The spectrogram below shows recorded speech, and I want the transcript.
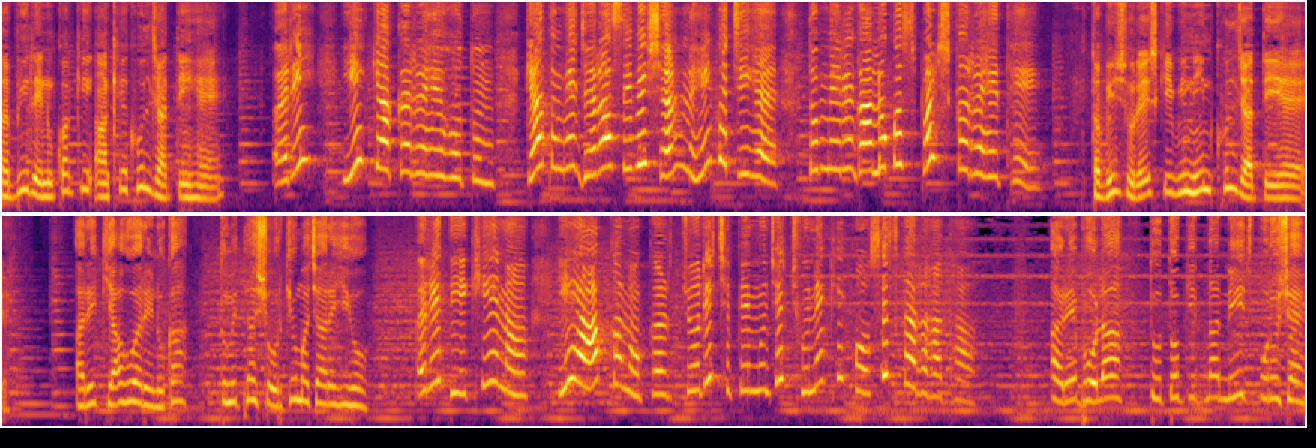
तभी रेणुका की आँखें खुल जाती हैं। अरे ये क्या कर रहे हो तुम? क्या तुम्हें जरा से भी शर्म नहीं बची है? तुम मेरे गालों को स्पर्श कर रहे थे। तभी सुरेश की भी नींद खुल जाती है। अरे क्या हुआ रेणुका? तुम इतना शोर क्यों मचा रही हो? अरे देखिए ना ये आपका नौकर चोरी छिपे मुझे छूने की कोशिश कर रहा था। अरे भोला तू तो कितना नीच पुरुष है।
